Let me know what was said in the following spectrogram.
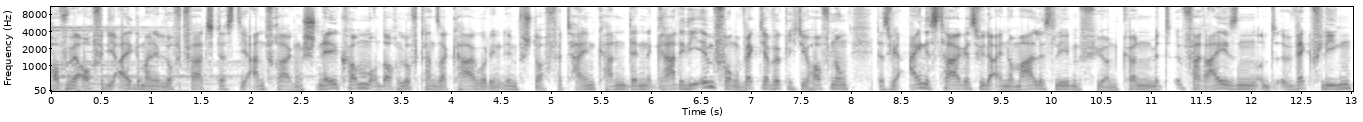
hoffen wir auch für die allgemeine Luftfahrt, dass die Anfragen schnell kommen und auch Lufthansa Cargo den Impfstoff verteilen kann. Denn gerade die Impfung weckt ja wirklich die Hoffnung, dass wir eines Tages wieder ein normales Leben führen können mit Verreisen und Wegfliegen.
